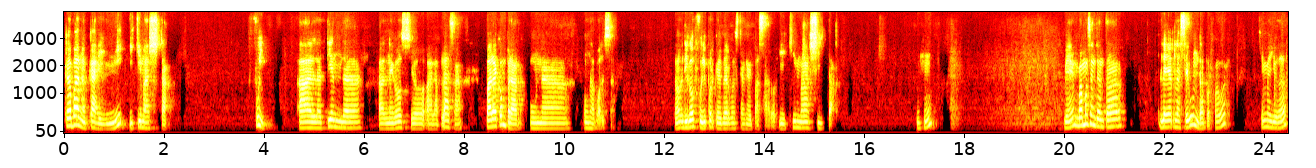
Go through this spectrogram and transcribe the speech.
Kabano kai ni ikimashita. Fui a la tienda, al negocio, a la plaza para comprar una, una bolsa. ¿No? Digo fui porque el verbo está en el pasado. Ikimashita. Bien, vamos a intentar leer la segunda, por favor. ¿Quién me ayuda?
